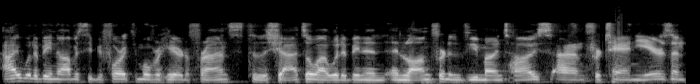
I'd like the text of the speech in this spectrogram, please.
I would have been obviously before I came over here to France to the chateau. I would have been in, in Longford in Viewmount House and for ten years. And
